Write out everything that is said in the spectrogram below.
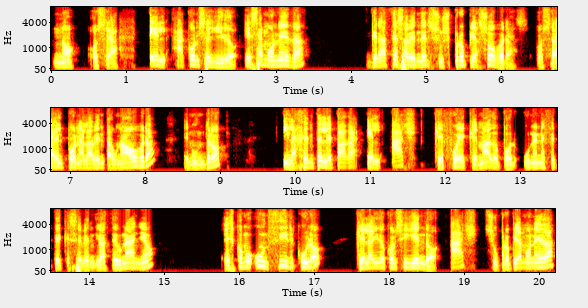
No, o sea, él ha conseguido esa moneda gracias a vender sus propias obras. O sea, él pone a la venta una obra en un drop y la gente le paga el hash que fue quemado por un NFT que se vendió hace un año. Es como un círculo que él ha ido consiguiendo Ash, su propia moneda,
